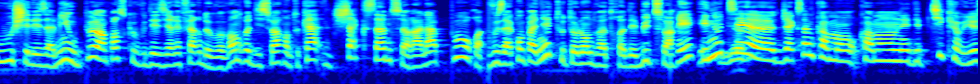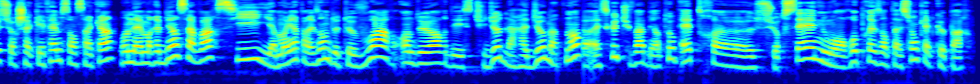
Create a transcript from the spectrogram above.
ou chez des amis ou peu importe ce que vous désirez faire de vos vendredis soirs. En tout cas, Jackson sera là pour vous accompagner tout au long de votre début de soirée. Et nous, tu sais, euh, Jackson, comme on, comme on est des petits curieux sur chaque FM 105.1, on aimerait bien savoir s'il y a moyen, par exemple, de te voir en dehors des studios de la radio maintenant. Euh, est-ce que tu vas bientôt être euh, sur scène ou en représentation quelque part?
